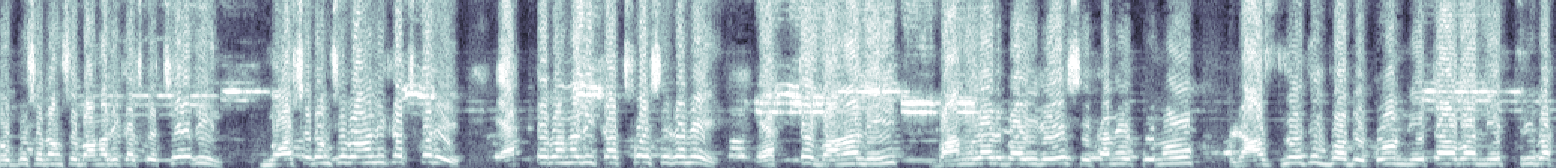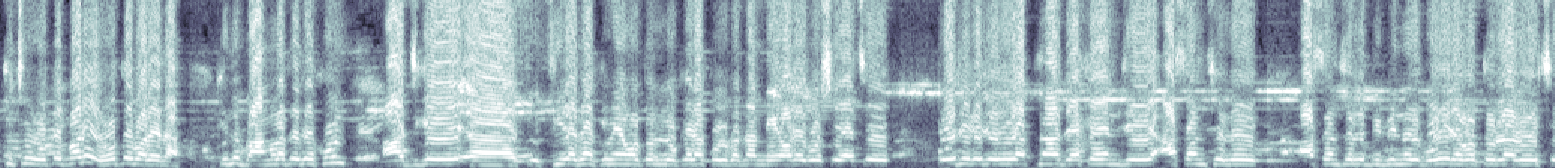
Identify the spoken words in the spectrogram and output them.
নব্বই শতাংশ বাঙালি কাজ করে। ছেড়ে দিন নয় শতাংশ বাঙালি কাজ করে। একটা বাঙালি কাজ করে সেখানে। একটা বাঙালি বাংলার বাইরে সেখানে কোনো রাজনৈতিক ভাবে কোনো নেতা বা নেত্রী বা কিছু হতে পারে? হতে পারে না। কিন্তু বাংলাতে দেখুন, আজকে ফিরাদ হাকিমের মতন লোকেরা কলকাতার মেয়রে বসে আছে। ওইদিকে যদি আপনারা দেখেন যে আসানসোলে আসানসোলে বিভিন্ন বহিরাগতরা রয়েছে,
